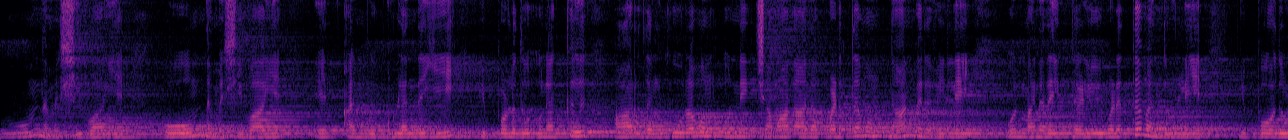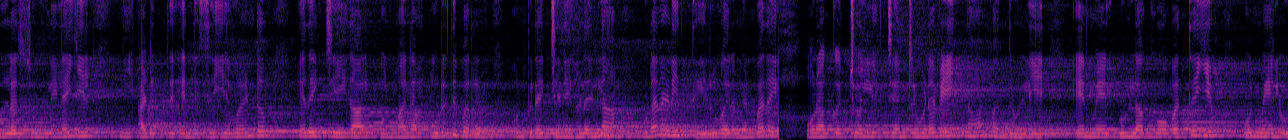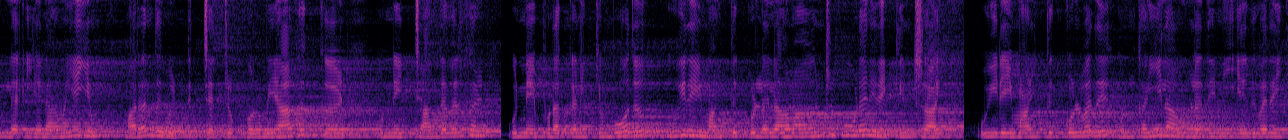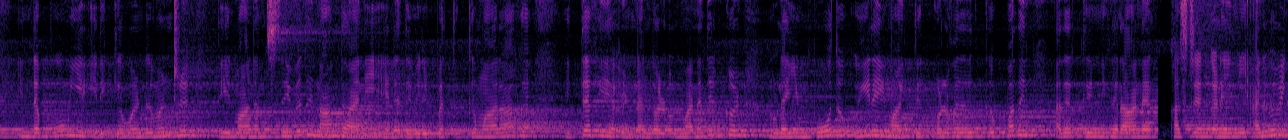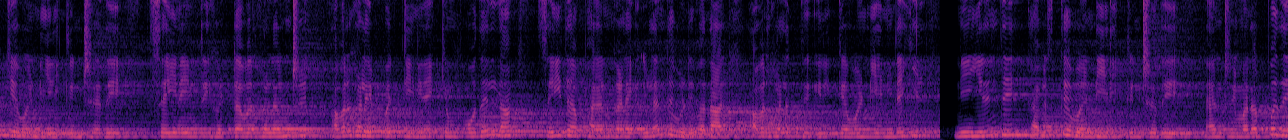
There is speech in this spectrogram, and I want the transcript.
ஓம் நம சிவாய ஓம் நம சிவாய. என் அன்பு குழந்தையே இப்பொழுது உனக்கு ஆறுதல் கூறவும் உன்னை சமாதானப்படுத்தவும் நான் வரவில்லை. உன் மனதை தெளிவுபடுத்த வந்துள்ளேன். இப்போதுள்ள சூழ்நிலையில் நீ அடுத்து என்ன செய்ய வேண்டும்? எதை செய்தால் உன் மனம் உறுதி பெறும்? உன் பிரச்சனைகள் எல்லாம் உடனடி தீர்வு வரும் என்பதை உனக்கு சொல்லிச் சென்று விடவே நான் வந்துள்ளேன். என்மேல் உள்ள கோபத்தையும் உன்மேல் உள்ள இயலாமையையும் மறந்துவிட்டு சற்று பொறுமையாக கேள். உன்னை சார்ந்தவர்கள் உன்னை புறக்கணிக்கும் போது உயிரை மாய்த்து கொள்ளலாமா என்று கூட நினைக்கின்றாய். உயிரை மாய்த்து கொள்வது உன் கையிலா உள்ளது? நீ எதுவரை இந்த பூமியில் இருக்க வேண்டுமென்று தீர்மானம் செய்வது நான் தானே எனது விருப்பத்துக்கு மாறாக இத்தகைய எண்ணங்கள் உன் மனதிற்குள் நுழையும் போது உயிரை மாய்த்து கொள்வதற்கு பதில் அதற்கு நிகரான கஷ்டங்களை நீ அனுபவிக்க வேண்டியிருக்கின்றது. செய்நின்றி கெட்டவர்கள் என்று அவர்களை பற்றி நினைக்கும் போதெல்லாம் செய்த பலன்களை இழந்து விடுவதால் அவர்களுக்கு இருக்க வேண்டிய நிலையில் நீ இருந்து தவிர்க்க வேண்டியிருக்கின்றது. நன்றி மறப்பது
